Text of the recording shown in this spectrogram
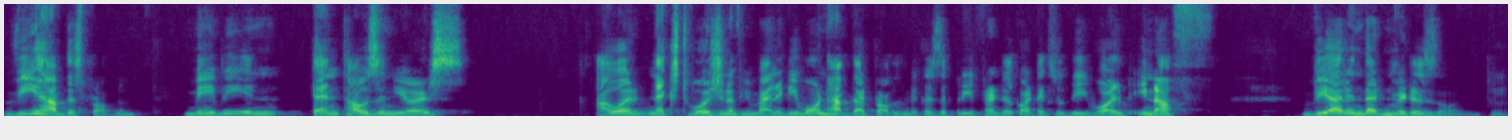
We have this problem. Maybe in 10000 years our next version of humanity won't have that problem because the prefrontal cortex will be evolved enough. We are in that middle zone. Hmm.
